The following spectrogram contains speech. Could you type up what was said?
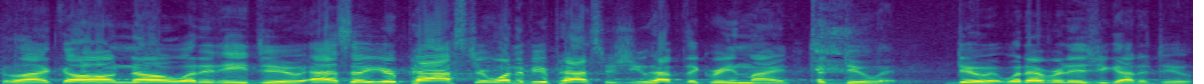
Like, oh no, what did he do? As a, your pastor, one of your pastors, you have the green light to do it. Do it. Whatever it is you got to do,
